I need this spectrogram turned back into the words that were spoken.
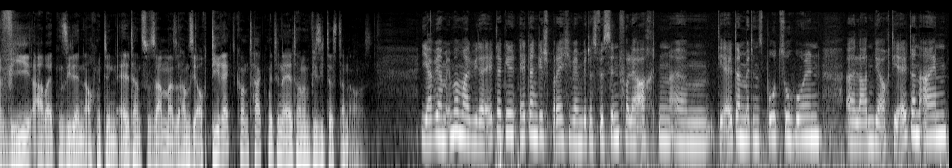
Wie arbeiten Sie denn auch mit den Eltern zusammen? Also haben Sie auch direkt Kontakt mit den Eltern und wie sieht das dann aus? Ja, wir haben immer mal wieder Elterngespräche, wenn wir das für sinnvoll erachten, ähm, die Eltern mit ins Boot zu holen, äh, laden wir auch die Eltern ein.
